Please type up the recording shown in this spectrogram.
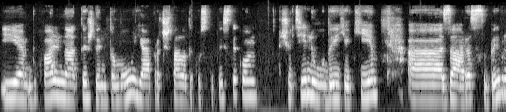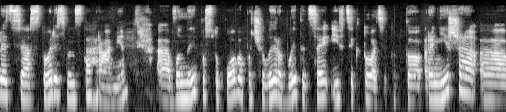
і буквально тиждень тому я прочитала таку статистику що ті люди, які е, зараз дивляться сторіс в інстаграмі, е, вони поступово почали робити це і в Тіктоці. Тобто раніше е,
